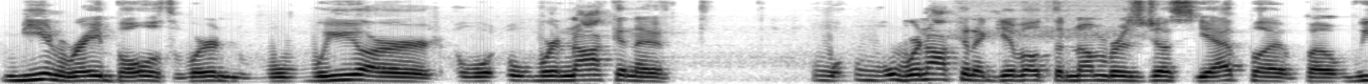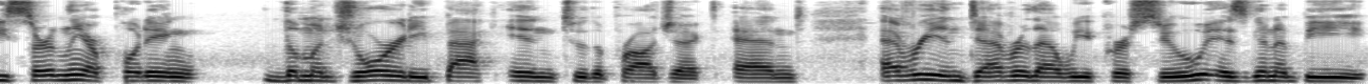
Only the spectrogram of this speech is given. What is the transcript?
me and Ray both, we're we are we're not gonna we're not to give out the numbers just yet, but but we certainly are putting the majority back into the project, and every endeavor that we pursue is to be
